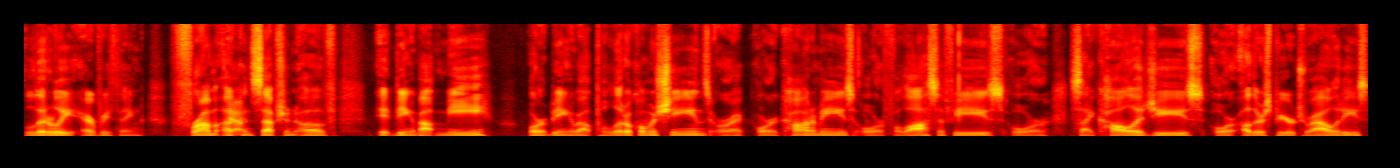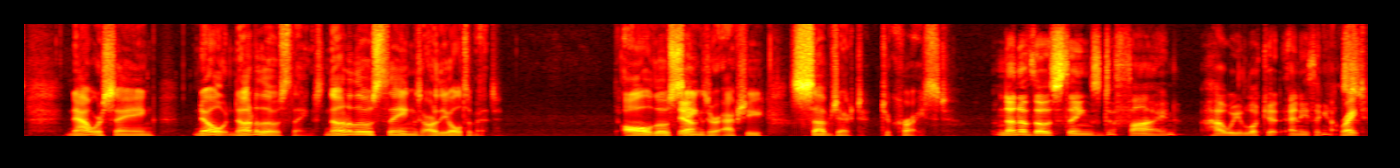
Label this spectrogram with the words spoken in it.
Literally everything. From a Yeah. conception of it being about me or it being about political machines or or economies or philosophies or psychologies or other spiritualities now we're saying no none of those things none of those things are the ultimate All those Yeah. things are actually subject to Christ. None of those things define how we look at anything else. Right.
